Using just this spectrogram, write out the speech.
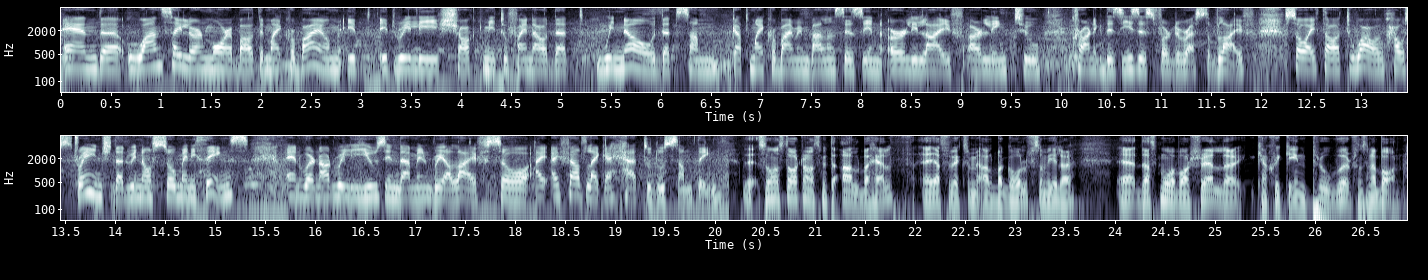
And uh, once I learned more about the microbiome, it, it really shocked me to find out that we know that some gut microbiome imbalances in early life are linked to chronic diseases for the rest of life. So I thought, wow, how strange that we know so many things and we're not really using them in real life. So I, I felt like I had to do something. Så hon startar något som heter Alba Health, eh, jag förväxlar med Alba Golf som vi gillar, eh, där småbarnsföräldrar kan skicka in prover från sina barn.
